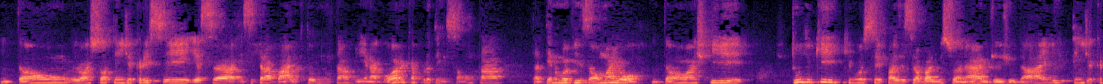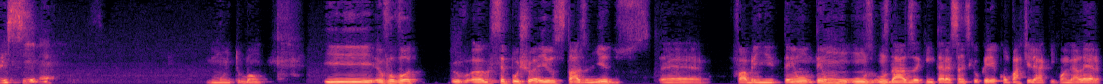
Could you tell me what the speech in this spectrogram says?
então, eu acho que só tende a crescer essa, esse trabalho que todo mundo está vendo. Agora que a proteção está tá tendo uma visão maior. Então, eu acho que tudo que, que você faz esse trabalho missionário de ajudar, ele tende a crescer, né? Muito bom. E eu vou, vou você puxou aí os Estados Unidos, é, Fabrini, tem, um, tem um, uns, uns, dados aqui interessantes que eu queria compartilhar aqui com a galera,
